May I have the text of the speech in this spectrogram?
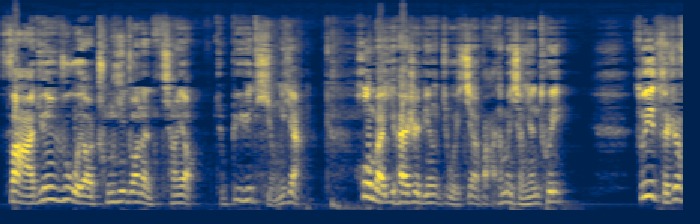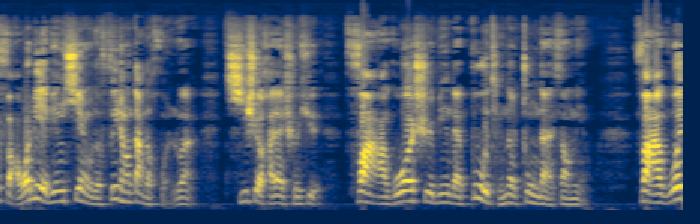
法军如果要重新装弹枪药，就必须停下，后面一排士兵就会向把他们向前推。所以此时法国列兵陷入了非常大的混乱，骑射还在持续，法国士兵在不停的中弹丧命，法国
